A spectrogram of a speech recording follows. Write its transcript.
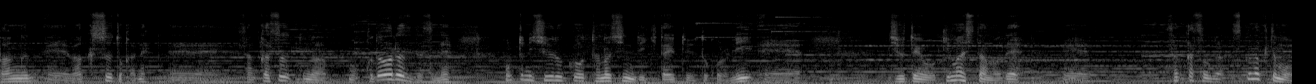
番組、えー、枠数とかね、えー、参加数というのはもうこだわらずですね本当に収録を楽しんでいきたいというところに、えー重点を置きましたので、えー、参加数が少なくてももう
